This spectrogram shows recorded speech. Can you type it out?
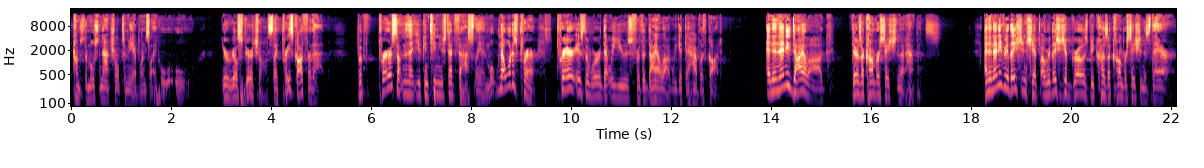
comes the most natural to me. Everyone's like, ooh, you're real spiritual. It's like, praise God for that. But prayer is something that you continue steadfastly in. Now, what is prayer? Prayer is the word that we use for the dialogue we get to have with God. And in any dialogue, there's a conversation that happens. And in any relationship, a relationship grows because a conversation is there.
